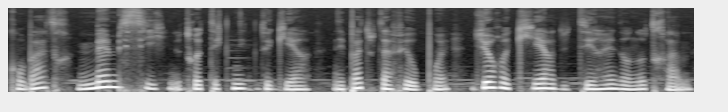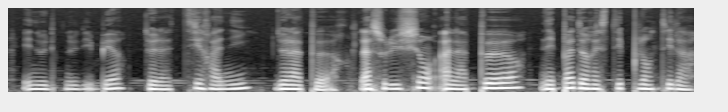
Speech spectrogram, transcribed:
combattre, même si notre technique de guerre n'est pas tout à fait au point, Dieu requiert du terrain dans notre âme et nous, libère de la tyrannie de la peur. La solution à la peur n'est pas de rester planté là,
